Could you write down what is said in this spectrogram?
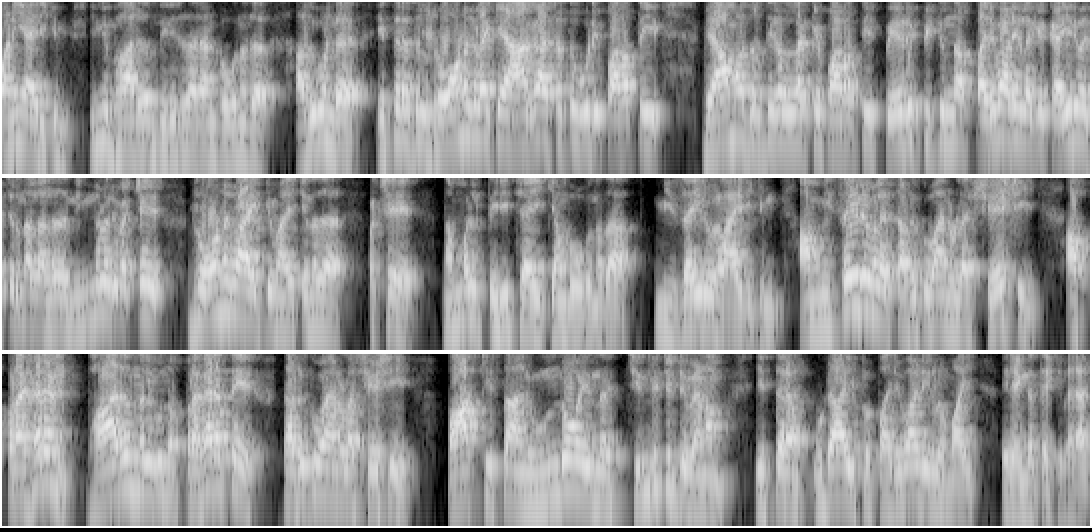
പണിയായിരിക്കും ഇനി ഭാരതം തിരിച്ചു തരാൻ പോകുന്നത്. അതുകൊണ്ട് ഇത്തരത്തിൽ ഡ്രോണുകളൊക്കെ ആകാശത്ത് കൂടി പറത്തി വ്യാമതിർത്തികളിലൊക്കെ പറത്തി പേടിപ്പിക്കുന്ന പരിപാടികളൊക്കെ കയ്യിൽ വെച്ചിരുന്നാൽ നല്ലത്. നിങ്ങളൊരു പക്ഷേ ഡ്രോണുകളായിരിക്കും അയക്കുന്നത്. പക്ഷേ നമ്മൾ തിരിച്ചയക്കാൻ പോകുന്നത് മിസൈലുകളായിരിക്കും. ആ മിസൈലുകളെ തടുക്കുവാനുള്ള ശേഷി ആ പ്രഹരം ഭാരതം നൽകുന്ന പ്രഹരത്തെ തടുക്കുവാനുള്ള ശേഷി പാകിസ്ഥാൻ ഉണ്ടോ എന്ന് ചിന്തിച്ചിട്ട് വേണം ഇത്തരം ഉഡായിപ്പ് പരിപാടികളുമായി രംഗത്തേക്ക് വരാൻ.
